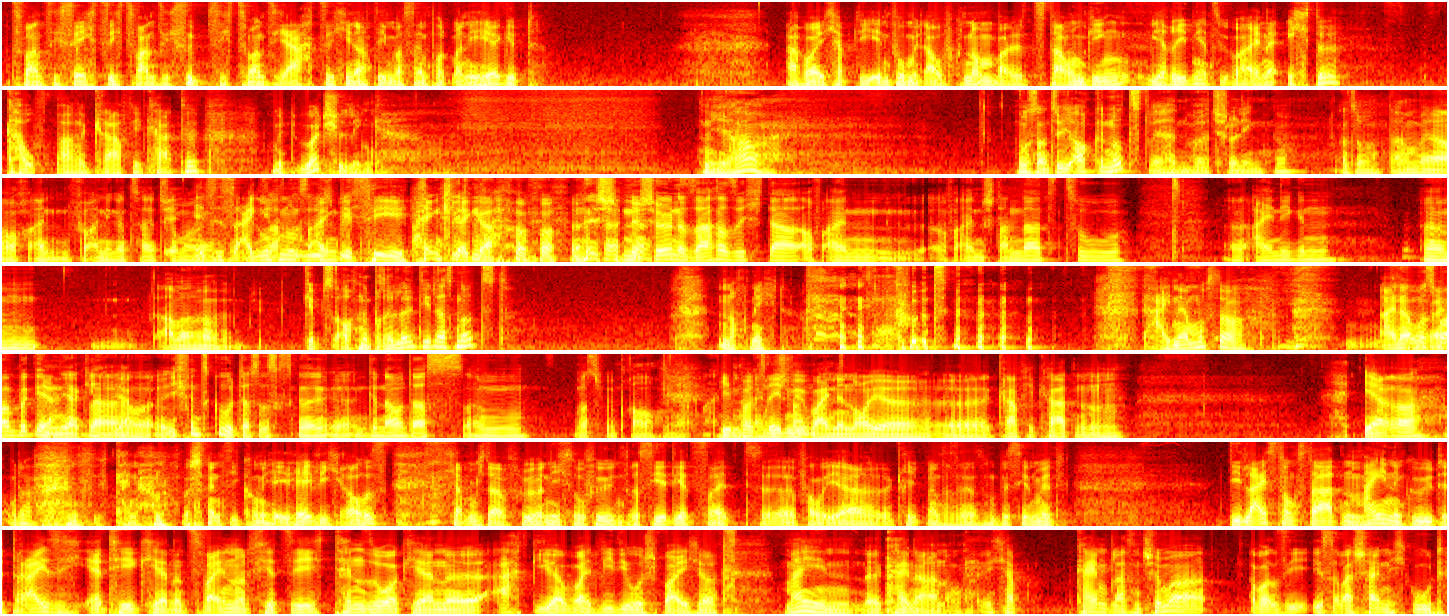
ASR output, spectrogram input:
2060, 2070, 2080, je nachdem, was dein Portemonnaie hergibt. Aber ich habe die Info mit aufgenommen, weil es darum ging, wir reden jetzt über eine echte, kaufbare Grafikkarte mit Virtual Link. Ja. Muss natürlich auch genutzt werden, Virtual Link, ne? Also da haben wir ja auch ein, vor einiger Zeit schon mal. Es ist eigentlich gesagt, nur ein eigentlich, USB-C. eigentlich aber- eine, eine schöne Sache, sich da auf einen, auf einen Standard zu äh, einigen. Ähm, aber gibt es auch eine Brille, die das nutzt? Noch nicht. Gut. Einer muss doch. Einer So, muss mal beginnen, ja, ja, klar. ja. Aber ich finde es gut. Das ist äh, genau das, ähm, was wir brauchen. Ja. Ein- Jedenfalls reden wir über Standard. eine neue äh, Grafikkarten. Ära oder keine Ahnung, wahrscheinlich die kommen ja jährlich raus. Ich habe mich da früher nicht so viel interessiert. Jetzt seit äh, VR kriegt man das ja so ein bisschen mit. Die Leistungsdaten, meine Güte, 30 RT-Kerne, 240 Tensor-Kerne, 8 GB Videospeicher. Mein, äh, keine Ahnung. Ich habe keinen blassen Schimmer, aber sie ist wahrscheinlich gut.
